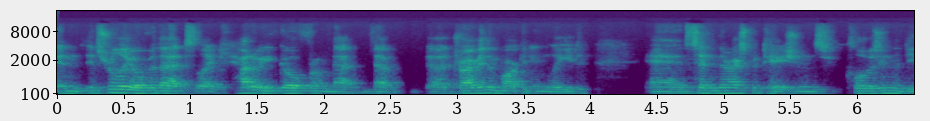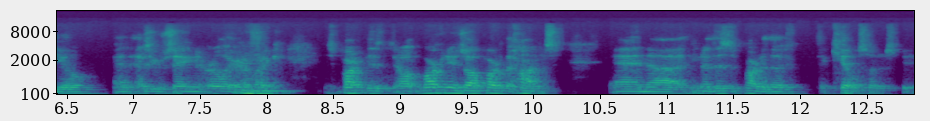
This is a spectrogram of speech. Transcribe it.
And it's really over that like how do we go from that that uh, driving the marketing lead and setting their expectations closing the deal and as you were saying earlier mm-hmm. like it's part of this marketing is all part of the hunt and uh, you know this is part of the, the kill so to speak.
